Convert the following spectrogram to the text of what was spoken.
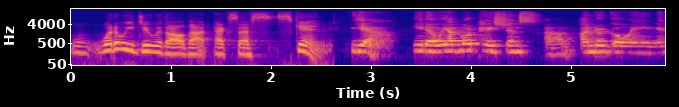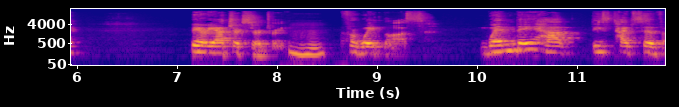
What do we do with all that excess skin? Yeah. You know, we have more patients um, undergoing bariatric surgery mm-hmm. for weight loss. When they have these types of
